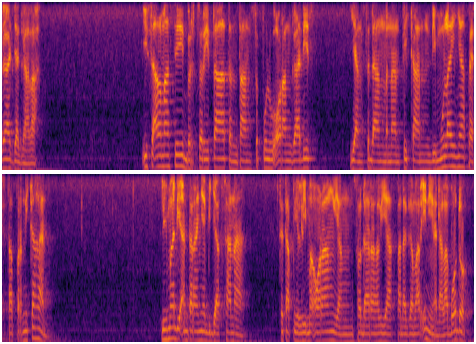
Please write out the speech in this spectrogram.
Berjaga-jagalah Isa Al-Masih bercerita tentang sepuluh orang gadis yang sedang menantikan dimulainya pesta pernikahan. Lima di antaranya bijaksana, tetapi lima orang yang saudara lihat pada gambar ini adalah bodoh.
